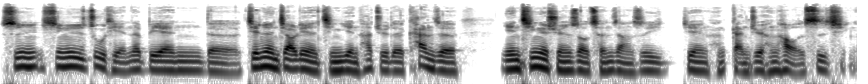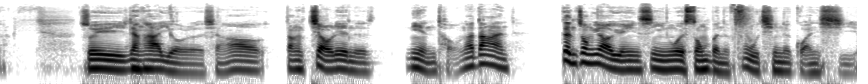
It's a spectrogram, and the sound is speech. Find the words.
新新日住田那边的兼任教练的经验，他觉得看着年轻的选手成长是一件很感觉很好的事情啊，所以让他有了想要当教练的念头。那当然，更重要的原因是因为松本的父亲的关系。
